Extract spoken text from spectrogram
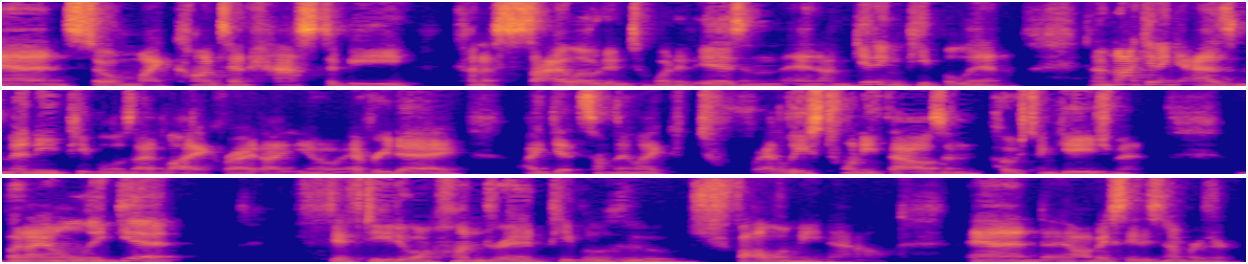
And so my content has to be kind of siloed into what it is and, and i'm getting people in and i'm not getting as many people as i'd like right i you know every day i get something like at least 20000 post engagement but i only get 50 to 100 people who follow me now. And obviously these numbers are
